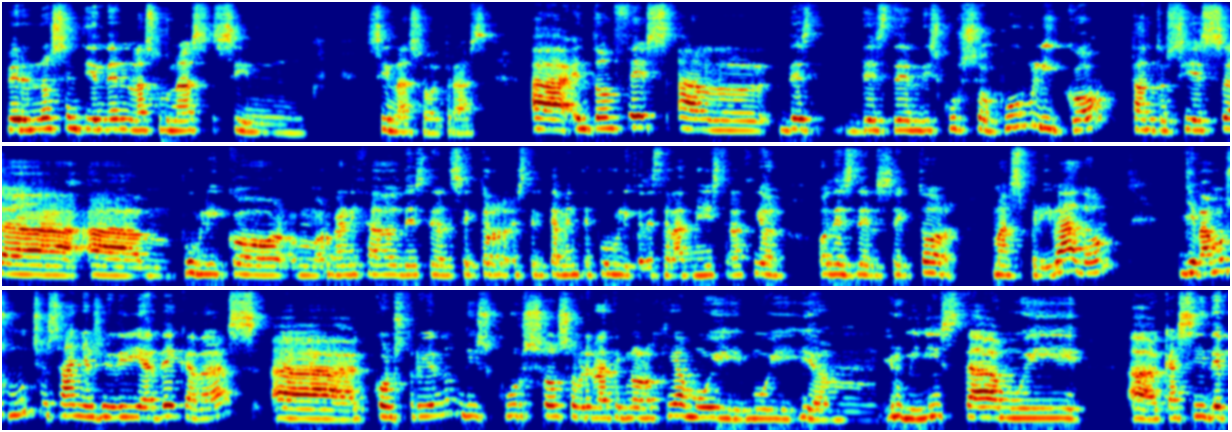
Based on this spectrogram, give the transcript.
pero no se entienden las unas sin, sin las otras. Ah, entonces, desde el discurso público, tanto si es ah, público organizado desde el sector estrictamente público, desde la administración o desde el sector más privado, llevamos muchos años, yo diría décadas, construyendo un discurso sobre la tecnología muy, muy um, iluminista, muy casi de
